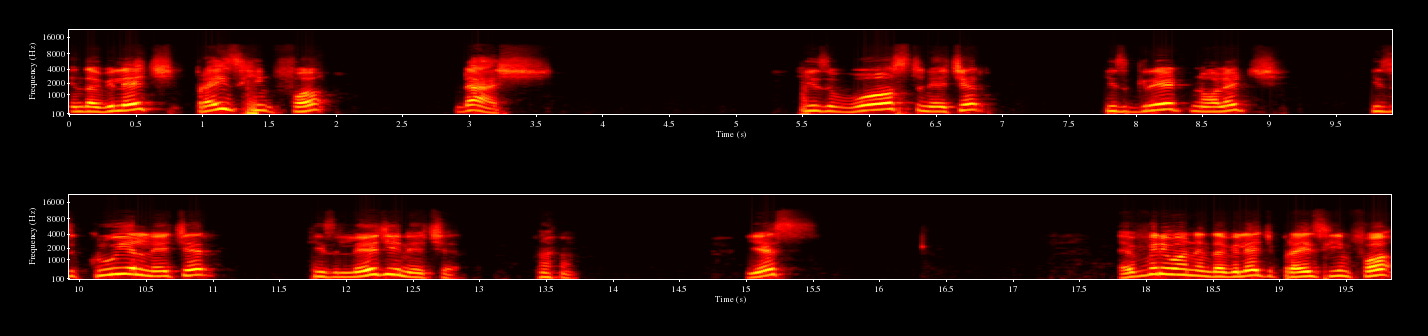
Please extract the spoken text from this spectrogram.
in the village praise him for dash. His worst nature, his great knowledge, his cruel nature, his lazy nature. yes, Everyone in the village praise him for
